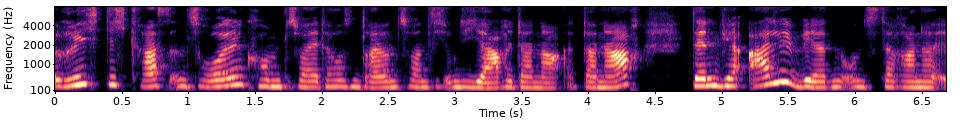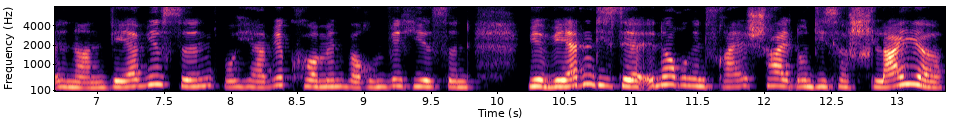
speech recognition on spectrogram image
richtig krass ins Rollen kommt 2023 und die Jahre danach, danach. Denn wir alle werden uns daran erinnern, wer wir sind, woher wir kommen, warum wir hier sind. Wir werden diese Erinnerungen freischalten und dieser Schleier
